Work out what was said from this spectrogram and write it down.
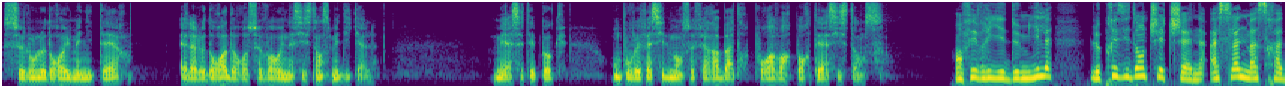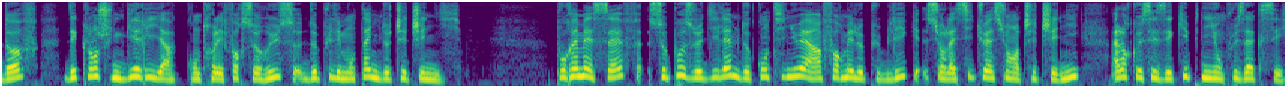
selon le droit humanitaire, elle a le droit de recevoir une assistance médicale. Mais à cette époque, on pouvait facilement se faire abattre pour avoir porté assistance. En février 2000, le président tchétchène Aslan Masradov déclenche une guérilla contre les forces russes depuis les montagnes de Tchétchénie. Pour MSF, se pose le dilemme de continuer à informer le public sur la situation en Tchétchénie alors que ses équipes n'y ont plus accès.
